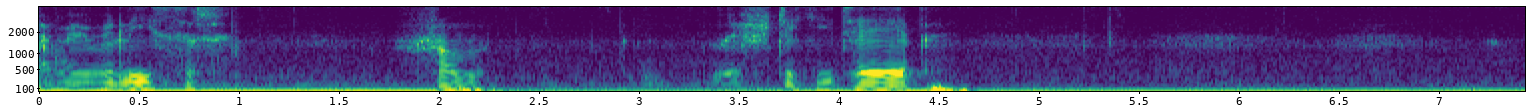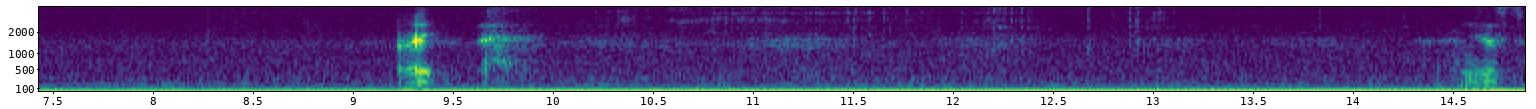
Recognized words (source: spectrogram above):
And we release it from the sticky tape right. And just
